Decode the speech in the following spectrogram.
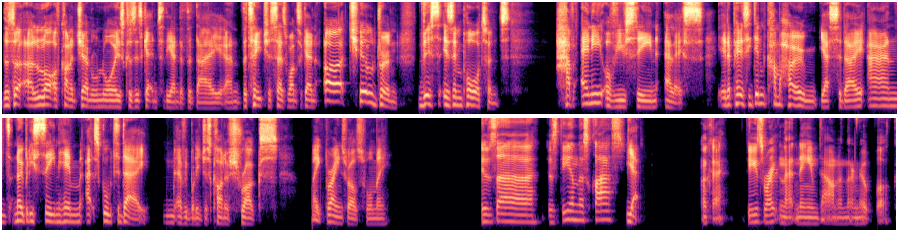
There's a, a lot of kind of general noise because it's getting to the end of the day, and the teacher says once again, "Uh, children, this is important." Have any of you seen Ellis? It appears he didn't come home yesterday, and nobody's seen him at school today. Everybody just kind of shrugs. Make brains rolls for me. Is uh is Dee in this class? Yeah. Okay. Dee's writing that name down in their notebook.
